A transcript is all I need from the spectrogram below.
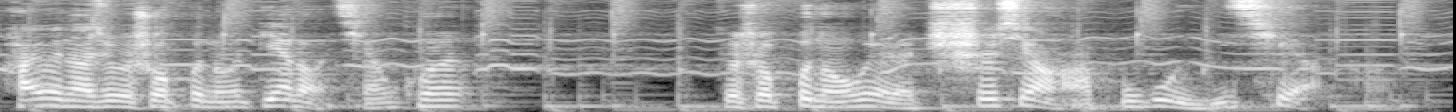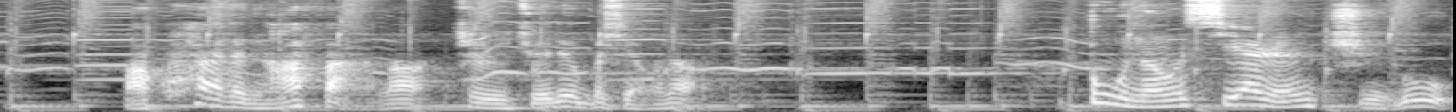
还有呢，就是说不能颠倒乾坤，就是说不能为了吃相而不顾一切啊，把筷子拿反了，这是绝对不行的。不能先人指路，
